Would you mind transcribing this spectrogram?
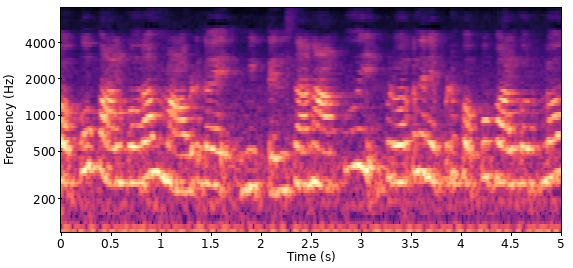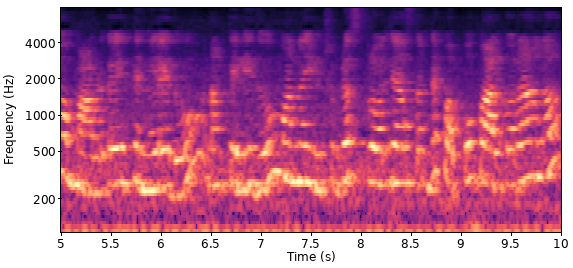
పప్పు పాలకూర మామిడికాయ. మీకు తెలుసా? నాకు ఇప్పటి వరకు నేను ఎప్పుడు పప్పు పాలకూరలో మామిడికాయ తినలేదు. నాకు తెలీదు. మొన్న యూట్యూబ్లో స్క్రోల్ చేస్తుంటే పప్పు పాలకూరలో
